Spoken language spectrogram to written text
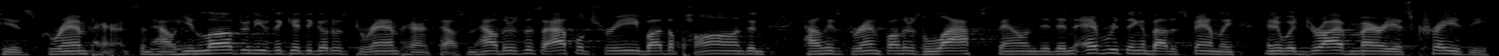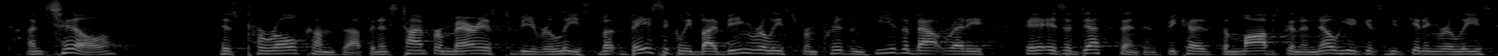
his grandparents and how he loved when he was a kid to go to his grandparents house and how there's this apple tree by the pond and how his grandfather's laugh sounded and everything about his family and it would drive marius crazy until his parole comes up and it's time for Marius to be released. But basically, by being released from prison, he's about ready. It's a death sentence because the mob's going to know he's getting released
